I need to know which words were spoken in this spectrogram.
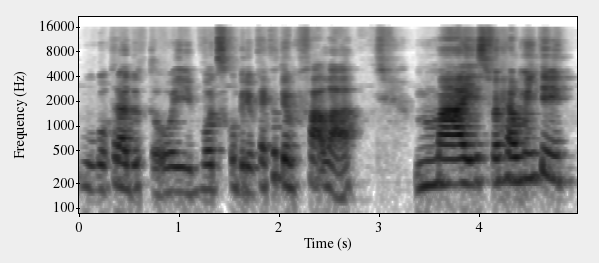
Google Tradutor e vou descobrir o que é que eu tenho que falar. Mas foi realmente.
